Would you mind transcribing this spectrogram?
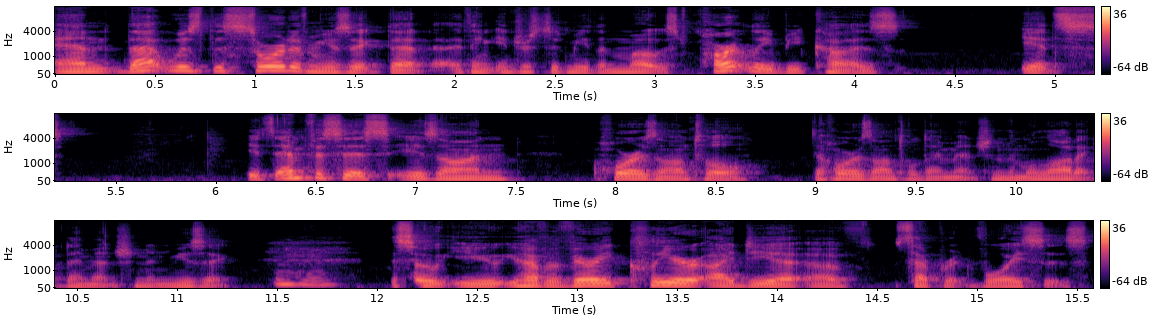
And that was the sort of music that I think interested me the most, partly because its its emphasis is on horizontal, the horizontal dimension, the melodic dimension in music. Mm-hmm. So you you have a very clear idea of separate voices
